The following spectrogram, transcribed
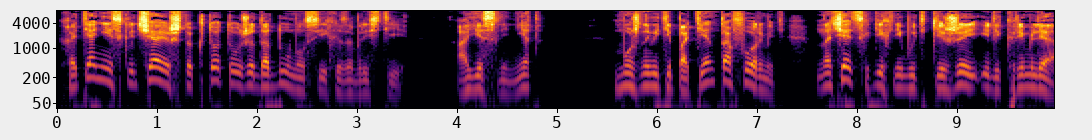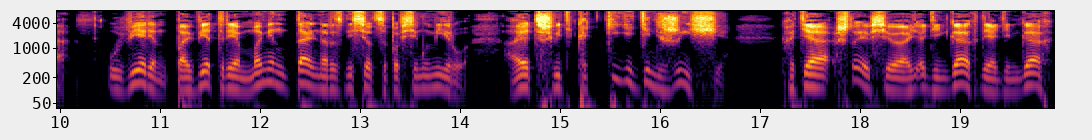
хотя не исключаю, что кто-то уже додумался их изобрести. А если нет? Можно ведь и патент оформить, начать с каких-нибудь кижей или Кремля. Уверен, поветрие моментально разнесется по всему миру. А это ж ведь какие деньжищи! Хотя, что я все о, о деньгах, да и о деньгах.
